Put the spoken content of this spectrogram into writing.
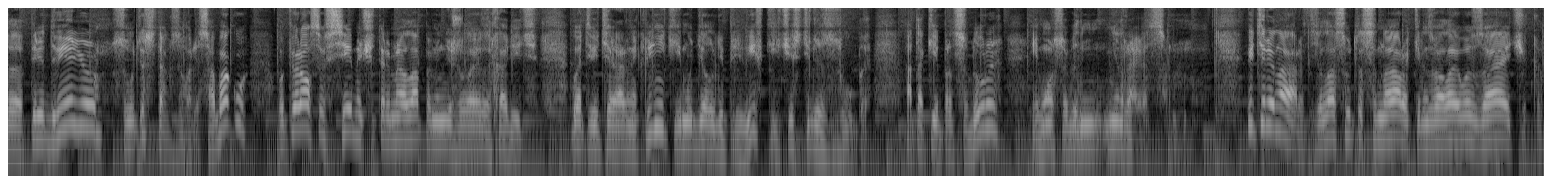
э, перед дверью, Сутис, так звали собаку, упирался всеми четырьмя лапами, не желая заходить. В этой ветеринарной клинике ему делали прививки и чистили зубы. А такие процедуры ему особенно не нравятся. Ветеринар взяла Сутиса на руки, назвала его «зайчиком».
